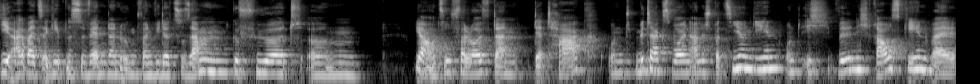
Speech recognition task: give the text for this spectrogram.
Die Arbeitsergebnisse werden dann irgendwann wieder zusammengeführt. Ähm, ja, und so verläuft dann der Tag und mittags wollen alle spazieren gehen und ich will nicht rausgehen, weil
